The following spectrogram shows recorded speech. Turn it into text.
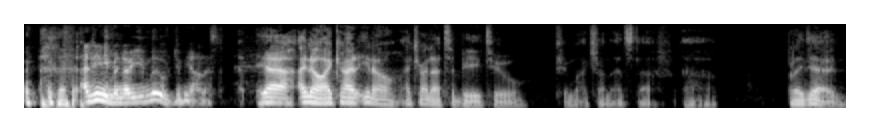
I didn't even know you moved, to be honest. Yeah, I know. I kind of, you know, I try not to be too too much on that stuff, uh, but I did.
